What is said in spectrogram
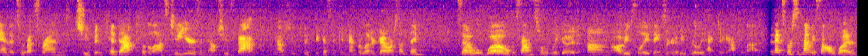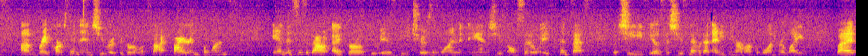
and it's her best friend. She'd been kidnapped for the last two years and now she's back now she's like, I guess they can never let her go or something. So, whoa, sounds totally good. Um, obviously, things are going to be really hectic after that. The next person that we saw was um, Rae Carson, and she wrote The Girl of Fire and Thorns. And this is about a girl who is the chosen one, and she's also a princess, but she feels that she has never done anything remarkable in her life. But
